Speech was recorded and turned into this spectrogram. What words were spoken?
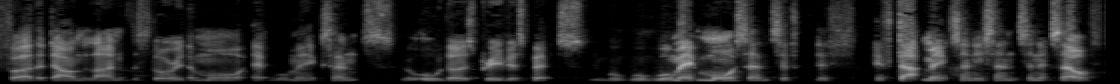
further down the line of the story, the more it will make sense. All those previous bits will, will, make more sense if, if if that makes any sense in itself.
